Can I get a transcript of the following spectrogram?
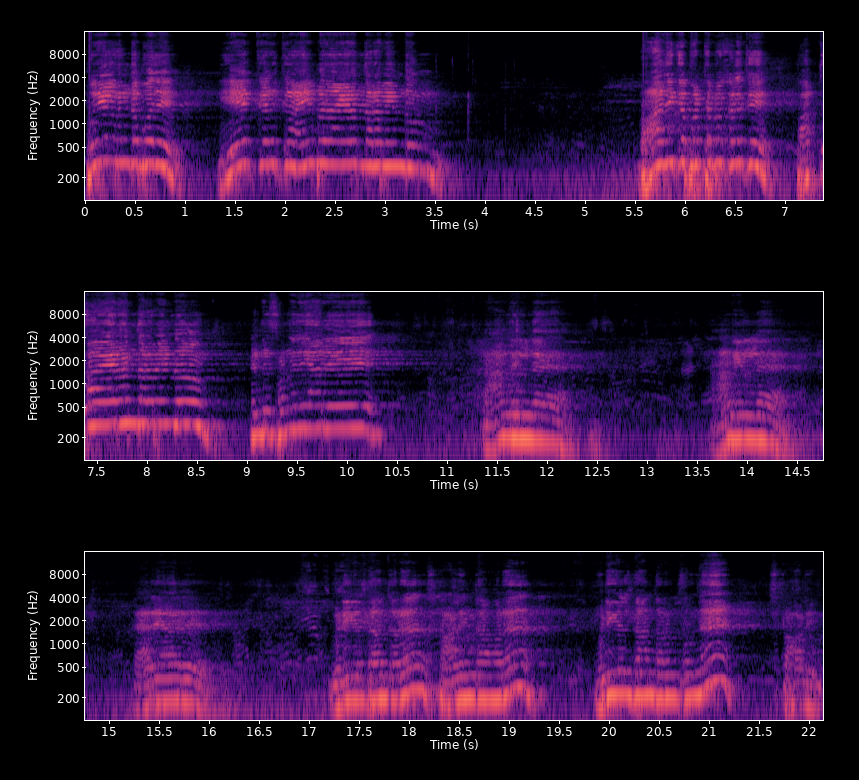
புயல் வந்த போது ஏக்கருக்கு ஐம்பதாயிரம் தர வேண்டும். பாதிக்கப்பட்ட மக்களுக்கு பத்தாயிரம் தர வேண்டும். என்று சொன்னது யாரு? நாங்க இல்ல. நாங்க இல்ல. வேற யாரு? விடிகள் தான் தர ஸ்டாலின் தான் வர. விடிகள் தான் தரன்னு சொன்ன ஸ்டாலின்.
